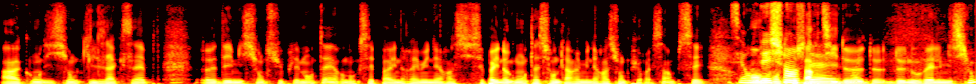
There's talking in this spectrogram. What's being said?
à condition qu'ils acceptent des missions supplémentaires. Donc c'est pas une rémunération, c'est pas une augmentation de la rémunération pure et simple, c'est en, contrepartie de, de, nouvelles missions.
